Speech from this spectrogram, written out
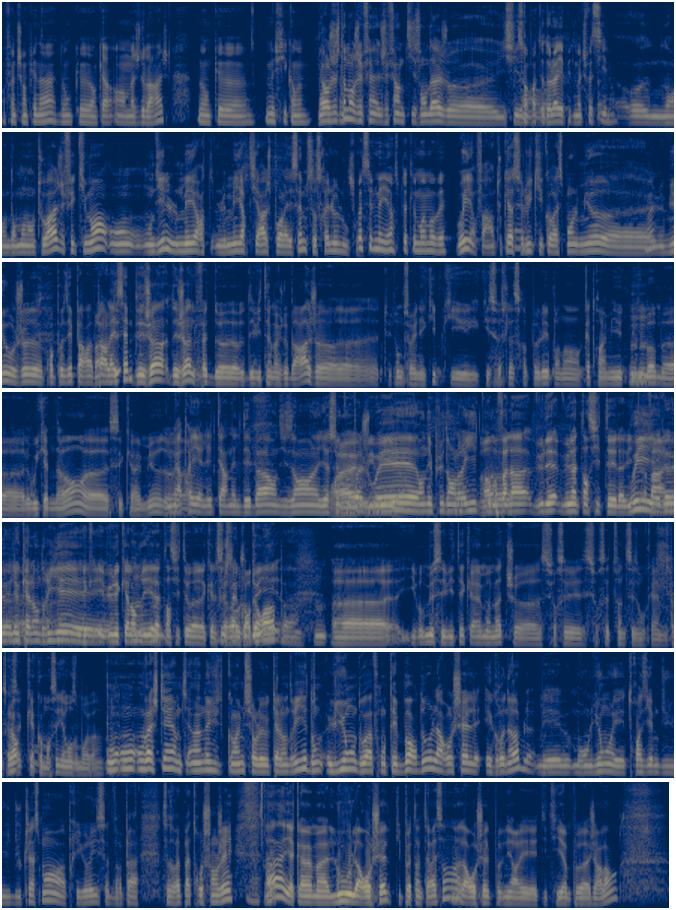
en fin de championnat, donc euh, en, match de barrage. Donc, euh, méfie quand même. Alors justement, j'ai fait, j'ai fait un petit sondage euh, ici Sans dans, partir de là, il n'y a plus de match facile. hein. euh, dans, dans mon entourage. Effectivement, on, on dit le meilleur, le meilleur tirage pour l'ASM, ce serait le loup. Je sais pas si c'est le meilleur, c'est peut-être le moins mauvais. Oui, enfin, en tout cas, celui qui correspond le mieux, euh, Ouais. le mieux au jeu proposé par, Bah, par dé- l'ASM. Déjà, déjà, le fait de- d'éviter un match de barrage, euh, tu tombes sur une équipe qui, qui se laisse rappeler pendant 80 minutes Mhm. minimum euh, le week-end d'avant, euh, c'est quand même mieux. De... Mais après, il y a le débat en disant il y a ceux qui Ouais, n'ont pas oui, joué, oui, euh. on n'est plus dans le rythme. Non, enfin là, vu l'intensité, la vite- Oui, enfin, et le- et le euh, calendrier et, et vu les calendriers, et Mm, mm. l'intensité à laquelle ça va aujourd'hui, euh, mm. euh, il vaut mieux s'éviter quand même un match euh, sur, ces, sur cette fin de saison quand même, parce que Alors, ça qui a commencé il y a 11 mois. hein, On, quasiment. on- on va jeter un, petit- un œil quand même sur le calendrier. Donc Lyon doit affronter Bordeaux, La Rochelle et Grenoble. Mais bon, Lyon est troisième du, du classement. A priori, ça devrait pas, ça devrait pas trop changer. Ah, il y a quand même un loup La Rochelle qui peut être intéressant. Hein. La Rochelle peut venir les titiller un peu à Gerland.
